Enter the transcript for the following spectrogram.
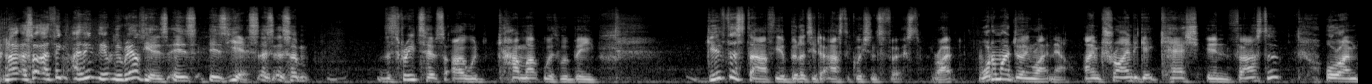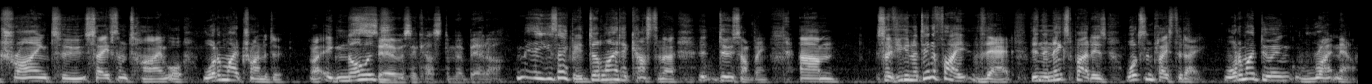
no, so I think I think the, the reality is is is yes. Um, the three tips I would come up with would be give the staff the ability to ask the questions first, right? What am I doing right now? I'm trying to get cash in faster, or I'm trying to save some time, or what am I trying to do? Right? Acknowledge Service a customer better. Exactly. Delight a customer, do something. Um, so if you can identify that, then the next part is what's in place today? What am I doing right now?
